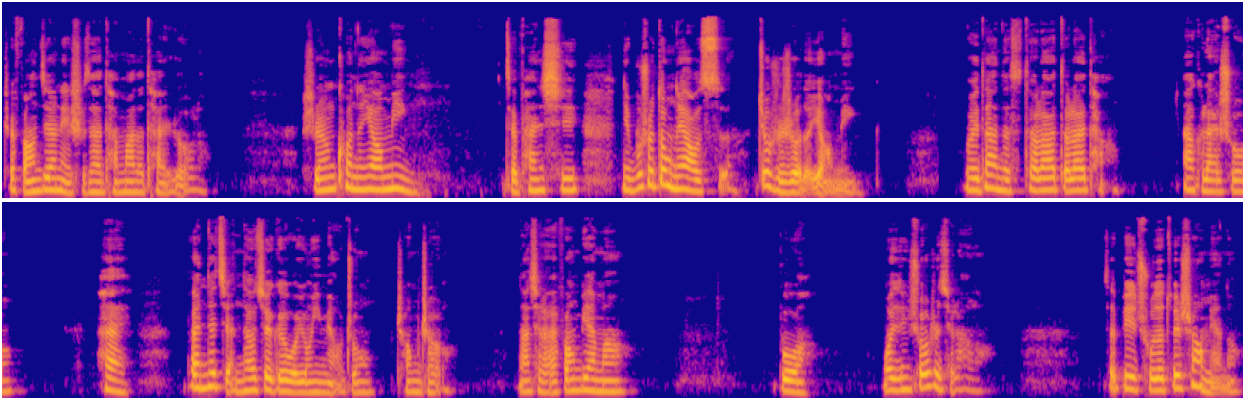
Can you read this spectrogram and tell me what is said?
这房间里实在他妈的太热了，使人困得要命。在潘西，你不是冻得要死，就是热得要命。伟大的斯特拉德莱塔，阿克莱说：“嗨，把你的剪刀借给我用一秒钟，成不成？拿起来方便吗？”“不，我已经收拾起来了，在壁橱的最上面呢。”“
